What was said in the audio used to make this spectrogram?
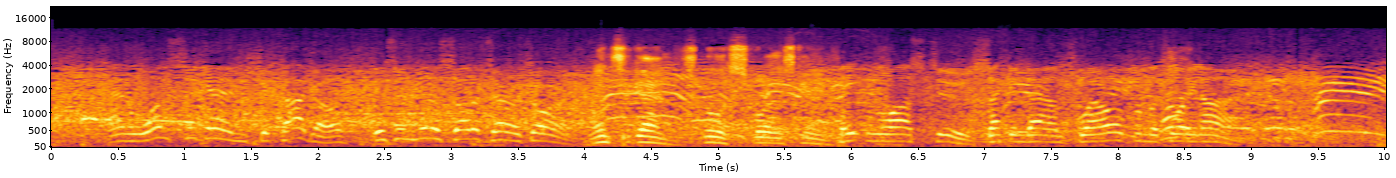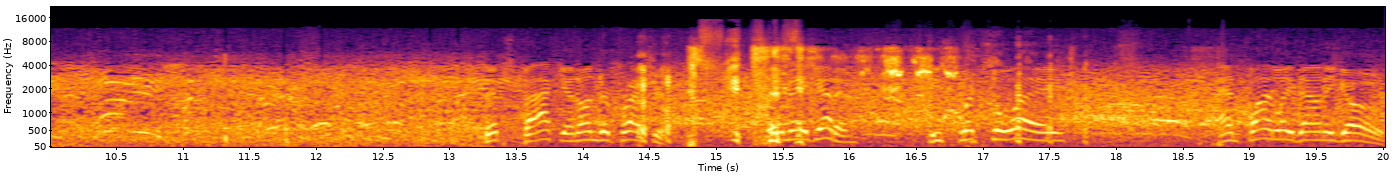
And once again, Chicago is in Minnesota territory. Once again, still a scoreless game. Payton lost two. Second down, 12 from the 29. Phipps back and under pressure. they may get him. He slips away. And finally, down he goes.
